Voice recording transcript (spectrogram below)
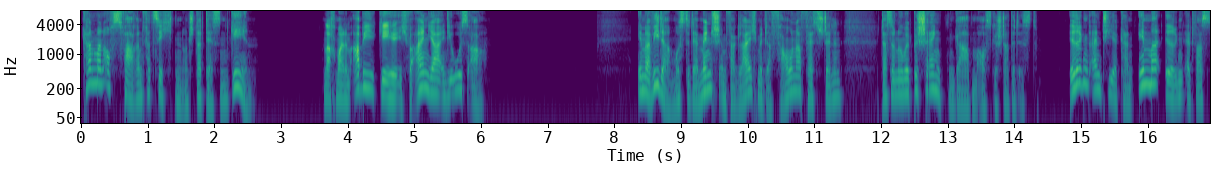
kann man aufs Fahren verzichten und stattdessen gehen. Nach meinem Abi gehe ich für ein Jahr in die USA. Immer wieder musste der Mensch im Vergleich mit der Fauna feststellen, dass er nur mit beschränkten Gaben ausgestattet ist. Irgendein Tier kann immer irgendetwas,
